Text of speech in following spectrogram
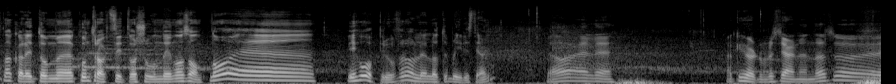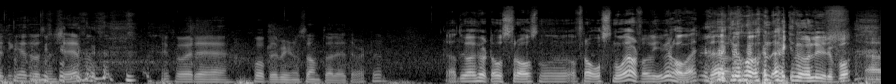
snakka litt om kontraktsituasjonen din og sånt nå. Vi håper jo for all del at du blir i Stjernen. Ja, eller Jeg har ikke hørt noe fra Stjernen ennå, så jeg vet ikke helt hva som skjer. Men vi får eh, håpe det blir noen samtaler etter hvert. vel. Ja, du har hørt oss fra oss, nå, fra oss nå, i hvert fall. Vi vil ha deg. Det er ikke noe, er ikke noe å lure på. Ja,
